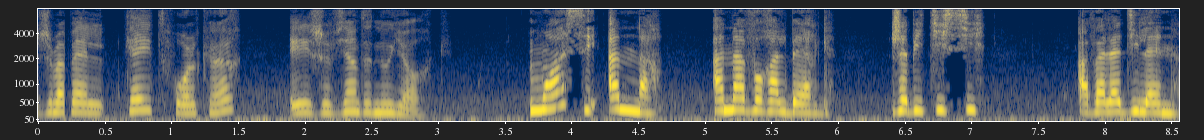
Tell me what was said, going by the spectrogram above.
je m'appelle Kate Walker et je viens de New York. Moi, c'est Anna. Anna Vorarlberg. J'habite ici, à Valadilen.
